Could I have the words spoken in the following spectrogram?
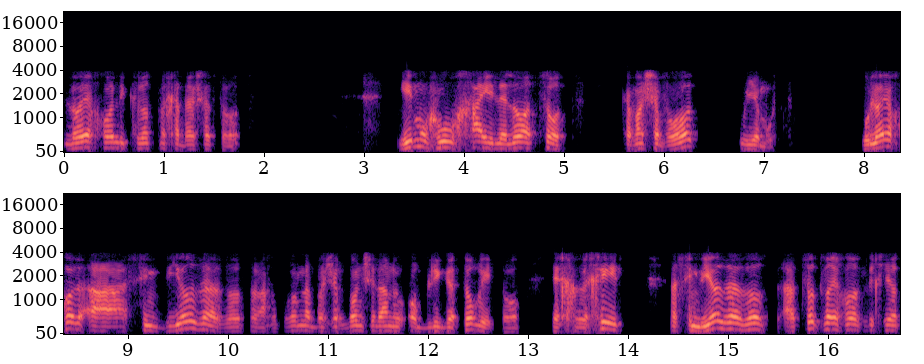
לא יכול לקלוט מחדש אצות, אם הוא חי ללא אצות כמה שבועות, הוא ימות. הוא לא יכול, הסימביוזה הזאת, אנחנו קוראים לה בז'רגון שלנו אובליגטורית או הכרחית, הסימביוזה הזאת, האצות לא יכולות לחיות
